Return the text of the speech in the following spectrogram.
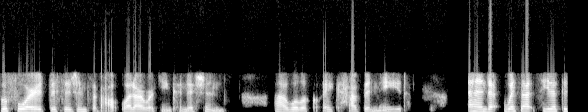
before decisions about what our working conditions uh, will look like have been made. And with that seat at the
